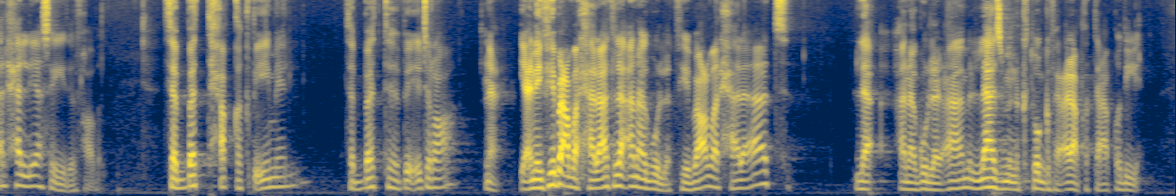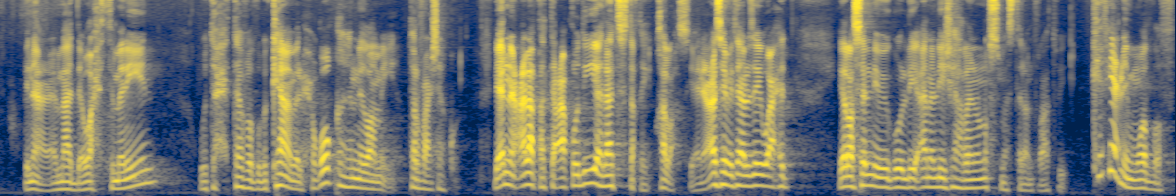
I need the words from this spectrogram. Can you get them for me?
الحل يا سيدي الفاضل. ثبت حقك بإيميل ثبته بإجراء. نعم. يعني في بعض الحالات لا أنا أقول لك. في بعض الحالات لا أنا أقول للعامل لازم إنك توقف العلاقة التعاقدية. بناء على الماده 81 وتحتفظ بكامل حقوقه النظامية. ترفع شكوى. لأن العلاقة التعاقدية لا تستقيم. خلاص. يعني على سبيل المثال زي واحد يراسلني ويقول لي أنا لي شهرين ونص ما استلمت راتبي. كيف يعني موظف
